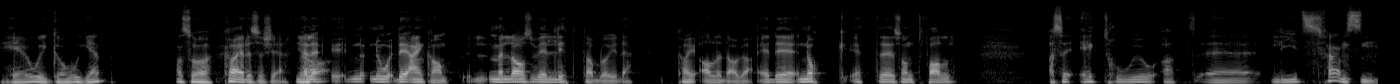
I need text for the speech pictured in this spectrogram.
'here we go again'. Altså, Hva er det som skjer? Ja. Eller, eh, nå- det er én kamp, men la oss være litt tabloide. Hva i alle dager? Er det nok et eh, sånt fall? Altså jeg tror jo at eh, Leeds-fansen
